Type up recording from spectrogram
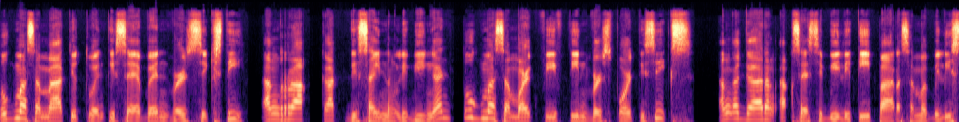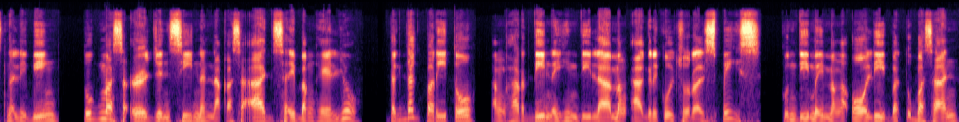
tugma sa Matthew 27 verse 60. Ang rock cut design ng libingan, tugma sa Mark 15 verse 46. Ang agarang accessibility para sa mabilis na libing, tugma sa urgency na nakasaad sa Ebanghelyo. Dagdag pa rito, ang hardin ay hindi lamang agricultural space, kundi may mga olive at ubasan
